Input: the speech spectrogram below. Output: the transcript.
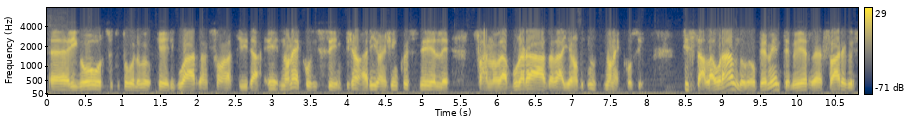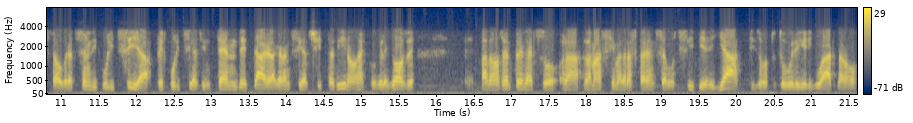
Eh, ricorso, tutto quello che riguarda insomma, l'attività e non è così semplice, no? arrivano i 5 Stelle, fanno la bularata, tagliano, non è così si sta lavorando ovviamente per fare questa operazione di pulizia, per pulizia si intende dare la garanzia al cittadino ecco, che le cose eh, vadano sempre verso la, la, massima trasparenza possibile degli atti, soprattutto quelli che riguardano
